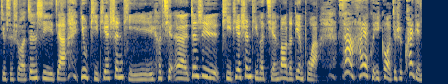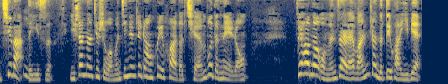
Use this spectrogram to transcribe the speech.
就是说真是一家又体贴身体和钱呃，真是体贴身体和钱包的店铺啊。上还亚克一个就是快点去吧的意思。以上呢就是我们今天这段绘画的全部的内容。最后呢，我们再来完整的对话一遍。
